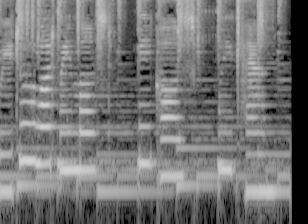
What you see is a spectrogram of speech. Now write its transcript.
We do what we must because we can.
